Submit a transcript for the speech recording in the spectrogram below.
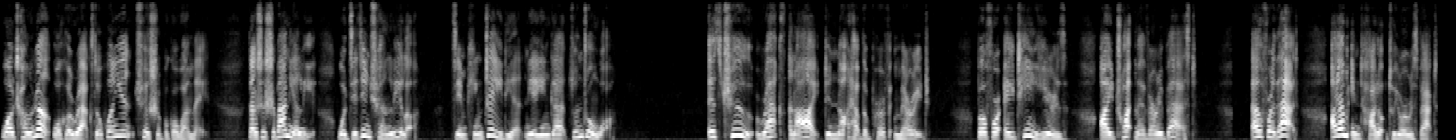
我承认我和 Rex 的婚姻确实不够完美，但是十八年里，我竭尽全力了。仅凭这一点，你也应该尊重我。It's true, Rex and I did not have the perfect marriage, but for 18 years, I tried my very best. And for that, I am entitled to your respect.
